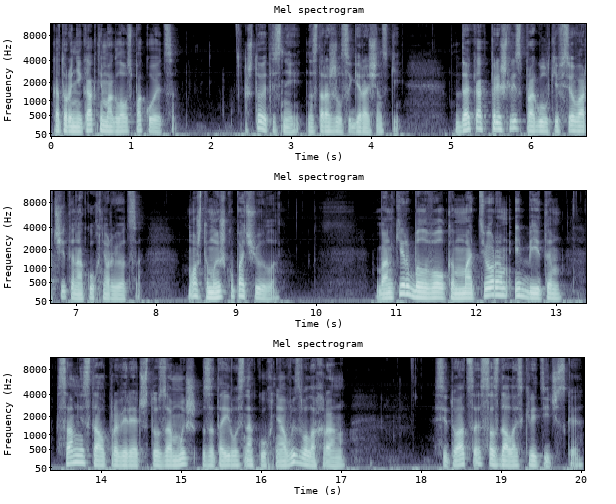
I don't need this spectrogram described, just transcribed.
которая никак не могла успокоиться. «Что это с ней?» – насторожился Геращинский. Да как пришли с прогулки, все ворчит и на кухню рвется. Может, мышку почуяла. Банкир был волком матерым и битым. Сам не стал проверять, что за мышь затаилась на кухне, а вызвал охрану. Ситуация создалась критическая.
